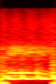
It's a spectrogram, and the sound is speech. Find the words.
Holy.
